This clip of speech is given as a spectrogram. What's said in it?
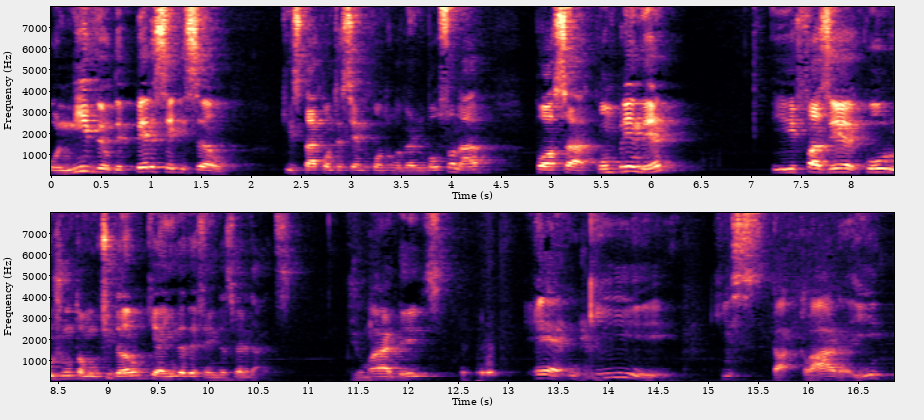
o nível de perseguição que está acontecendo contra o governo Bolsonaro possa compreender e fazer coro junto à multidão que ainda defende as verdades. Gilmar Davis. É, o que, que está claro aí,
